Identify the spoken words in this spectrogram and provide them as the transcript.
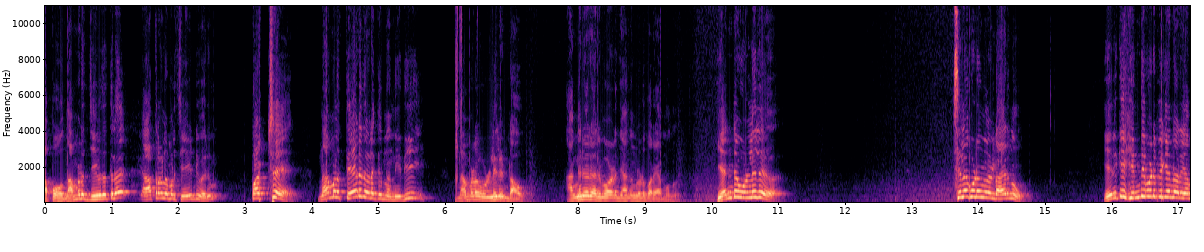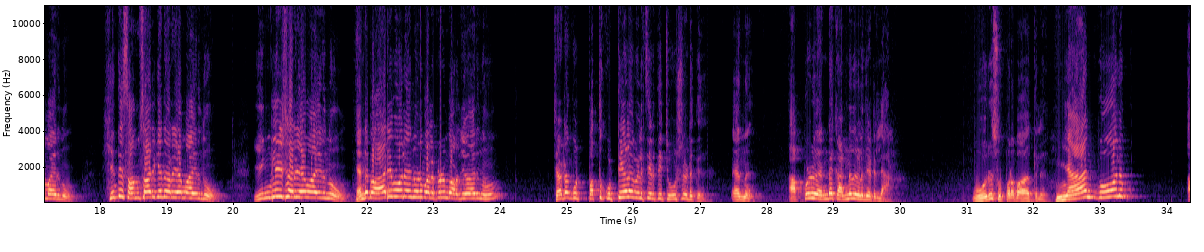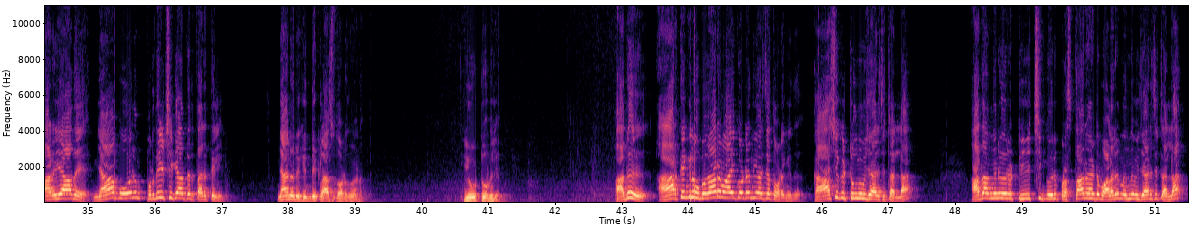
അപ്പോൾ നമ്മുടെ ജീവിതത്തിൽ യാത്രകൾ നമ്മൾ ചെയ്യേണ്ടി വരും. പക്ഷേ നമ്മൾ തേടി നടക്കുന്ന നിധി നമ്മുടെ ഉള്ളിലുണ്ടാവും. അങ്ങനെ ഒരു അനുഭവമാണ് ഞാൻ നിങ്ങളോട് പറയാൻ പോകുന്നത്. എന്റെ ഉള്ളിൽ ചില ഗുണങ്ങളുണ്ടായിരുന്നു. എനിക്ക് ഹിന്ദി പഠിപ്പിക്കാൻ അറിയാമായിരുന്നു. ഹിന്ദി സംസാരിക്കാൻ അറിയാമായിരുന്നു. ഇംഗ്ലീഷ് അറിയാമായിരുന്നു. എന്റെ ഭാര്യ പോലും എന്നോട് പലപ്പോഴും പറഞ്ഞുമായിരുന്നു ചേട്ടൻ പത്ത് കുട്ടികളെ വിളിച്ചിരുത്തി ട്യൂഷൻ എടുക്ക് എന്ന്. അപ്പോഴും എന്റെ കണ്ണ് തെളിഞ്ഞിട്ടില്ല. ഒരു സുപ്രഭാതത്തിൽ ഞാൻ പോലും അറിയാതെ ഞാൻ പോലും പ്രതീക്ഷിക്കാത്തൊരു തരത്തിൽ ഞാനൊരു ഹിന്ദി ക്ലാസ് തുടങ്ങുകയാണ് യൂട്യൂബിൽ അത് ആർക്കെങ്കിലും ഉപകാരമായിക്കോട്ടെ എന്ന് വിചാരിച്ചാൽ തുടങ്ങിയത്. കാശ് കിട്ടുമെന്ന് വിചാരിച്ചിട്ടല്ല. അതങ്ങനെ ഒരു ടീച്ചിങ് ഒരു പ്രസ്ഥാനമായിട്ട് വളരുമെന്ന് വിചാരിച്ചിട്ടല്ല.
